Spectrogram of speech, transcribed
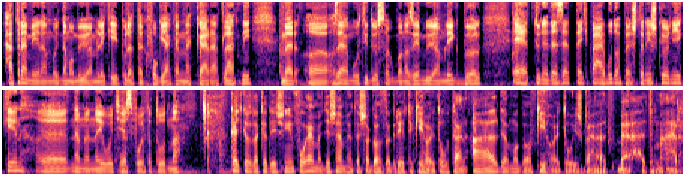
Hát remélem, hogy nem a műemléképületek fogják ennek kárát látni, mert az elmúlt időszakban azért műemlékből eltünedezett egy pár Budapesten és környékén. Nem lenne jó, hogyha ez folytatódna. Egy közlekedési info, M1-es M7-es a gazdagréti kihajtó után áll, de maga a kihajtó is beállt, beállt már.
